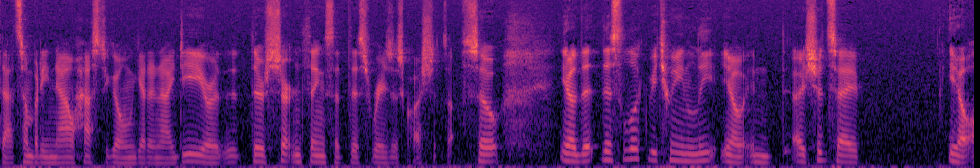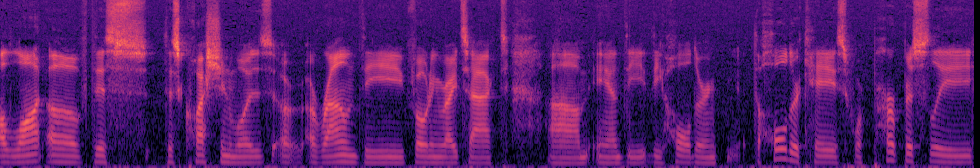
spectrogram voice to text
that somebody now has to go and get an ID, or th there's certain things that this raises questions of. So, you know, th this look between, you know, and I should say, you know, a lot of this this question was around the Voting Rights Act um, and the the Holder the Holder case were purposely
